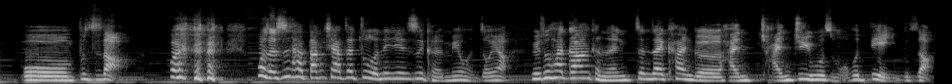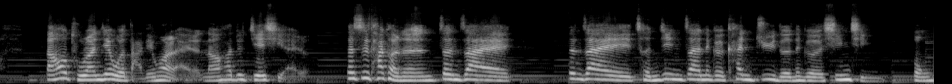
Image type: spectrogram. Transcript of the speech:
我不知道。或或者是他当下在做的那件事可能没有很重要。比如说他刚刚可能正在看个韩韩剧或什么或电影，不知道。然后突然间我打电话来了，然后他就接起来了。但是他可能正在正在沉浸在那个看剧的那个心情中。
